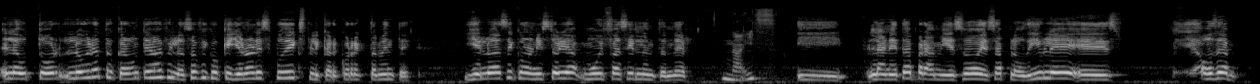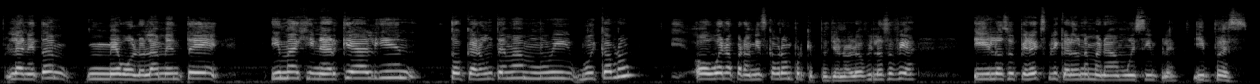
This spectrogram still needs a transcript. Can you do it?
el autor logra tocar un tema filosófico que yo no les pude explicar correctamente. Y él lo hace con una historia muy fácil de entender. Nice. Y la neta, para mí eso es aplaudible. Es. O sea, la neta me voló la mente imaginar que alguien tocara un tema muy, muy cabrón. O bueno, para mí es cabrón porque pues yo no leo filosofía. Y lo supiera explicar de una manera muy simple. Y pues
